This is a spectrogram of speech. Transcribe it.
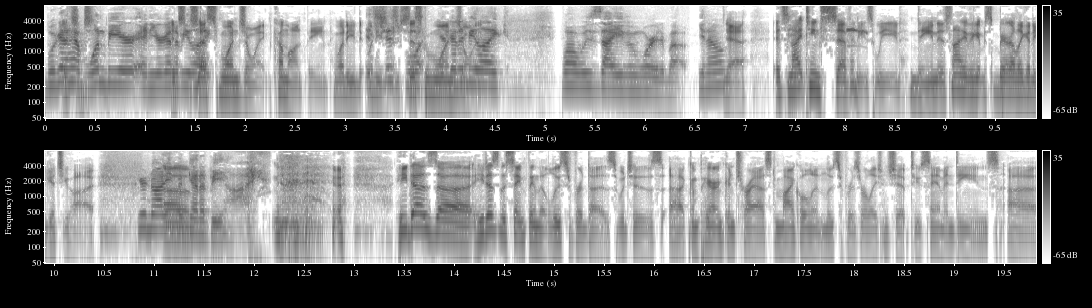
we're gonna It's have just- one beer, and you're gonna be just one joint. Come on, Bean. What do you do? What it's do you do? just, It's just one, one You're gonna joint. be like, what was I even worried about? You know, yeah, it's 1970s weed, Dean. It's not even. It's barely going to get you high. you're not even Um, gonna be high. he does. Uh, he does the same thing that Lucifer does, which is uh, compare and contrast Michael and Lucifer's relationship to Sam and Dean's. Uh,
